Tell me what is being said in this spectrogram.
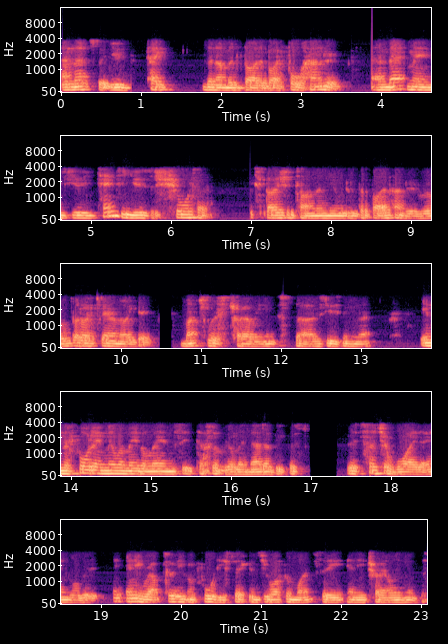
and that's that you take the number divided by 400. And that means you tend to use a shorter exposure time than you would with the 500 rule, but I found I get much less trailing in the stars using that. In the 14 millimeter lens, it doesn't really matter because it's such a wide angle that anywhere up to even 40 seconds, you often won't see any trailing of the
